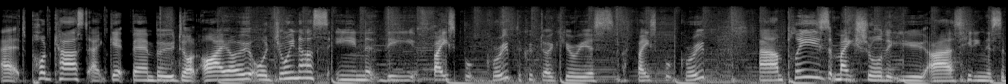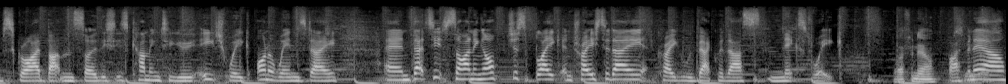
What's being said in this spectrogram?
at podcast at getbamboo.io or join us in the Facebook group, the Crypto Curious Facebook group. Um, please make sure that you are hitting the subscribe button so this is coming to you each week on a Wednesday. And that's it, signing off. Just Blake and Trace today. Craig will be back with us next week. Bye for now. Bye for now.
